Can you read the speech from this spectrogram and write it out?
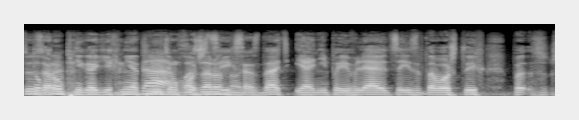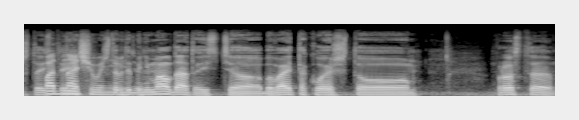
Зачастую только... заруб никаких нет, Да, людям хочется базару их создать, и они появляются из-за того, что их... Что, Подначивание ты, чтобы ты идет. понимал, да, то есть э, бывает такое, что просто...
